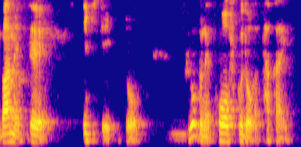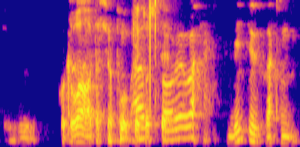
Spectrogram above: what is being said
ばめて生きていくと、すごくね、幸福度が高いっていうことは私は統計としてまあ。それは、ビッチーさん、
